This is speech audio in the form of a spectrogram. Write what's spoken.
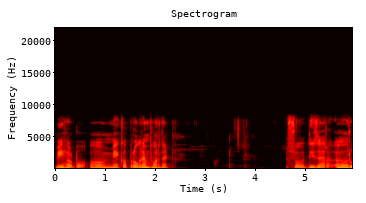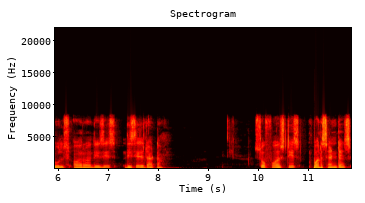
we have to uh, make a program for that so these are uh, rules or uh, this is this is data. So first is percentage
